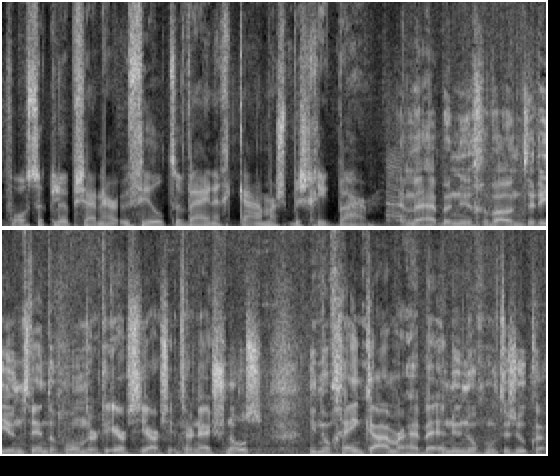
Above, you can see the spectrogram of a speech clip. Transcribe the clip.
Volgens de club zijn er veel te weinig kamers beschikbaar. En we hebben nu gewoon 2300 eerstejaars internationals die nog geen kamer hebben en nu nog moeten zoeken.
